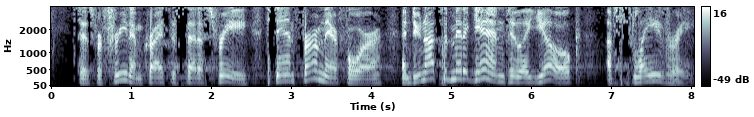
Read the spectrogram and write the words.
It says, For freedom Christ has set us free. Stand firm, therefore, and do not submit again to a yoke of slavery.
